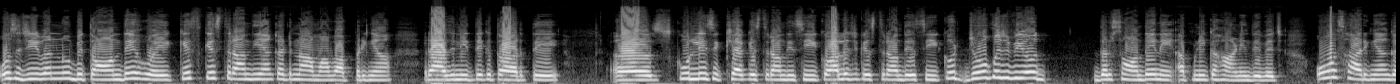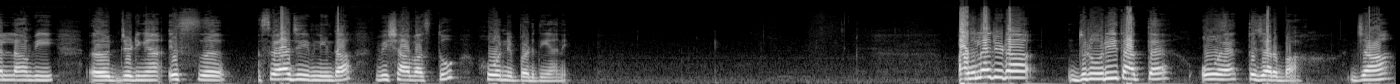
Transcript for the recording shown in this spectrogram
ਉਸ ਜੀਵਨ ਨੂੰ ਬਿਤਾਉਂਦੇ ਹੋਏ ਕਿਸ ਕਿਸ ਤਰ੍ਹਾਂ ਦੀਆਂ ਘਟਨਾਵਾਂ ਵਾਪਰੀਆਂ, ਰਾਜਨੀਤਿਕ ਤੌਰ ਤੇ ਸਕੂਲੀ ਸਿੱਖਿਆ ਕਿਸ ਤਰ੍ਹਾਂ ਦੀ ਸੀ, ਕਾਲਜ ਕਿਸ ਤਰ੍ਹਾਂ ਦੇ ਸੀ, ਕੁਝ, ਜੋ ਕੁਝ ਵੀ ਉਹ ਦਰਸਾਉਂਦੇ ਨੇ ਆਪਣੀ ਕਹਾਣੀ ਦੇ ਵਿੱਚ, ਉਹ ਸਾਰੀਆਂ ਗੱਲਾਂ ਵੀ ਜਿਹੜੀਆਂ ਇਸ ਸਵੈ ਜੀਵਨੀ ਦਾ ਵਿਸ਼ਾ ਵਸਤੂ ਹੋ ਨਿਬੜਦੀਆਂ ਨੇ। ਅਗਲਾ ਜਿਹੜਾ ਜ਼ਰੂਰੀ ਤੱਤ ਹੈ, ਉਹ ਹੈ ਤਜਰਬਾ ਜਾਂ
